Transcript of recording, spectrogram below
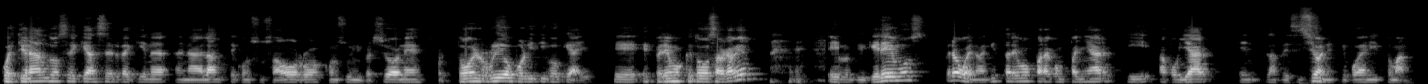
cuestionándose qué hacer de aquí en, adelante con sus ahorros, con sus inversiones, todo el ruido político que hay. Eh, esperemos que todo salga bien, es lo que queremos, pero bueno, aquí estaremos para acompañar y apoyar en las decisiones que puedan ir tomando.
